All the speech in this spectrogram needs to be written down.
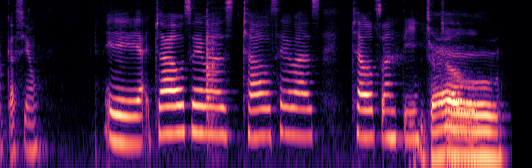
ocasión. Eh, chao Sebas, chao Sebas, chao Santi. Chao.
